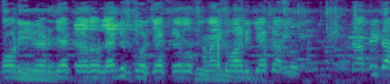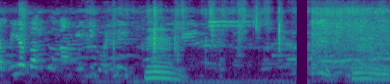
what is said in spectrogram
ਬੋਡੀ weight ਚੈੱਕ ਕਰ ਲਓ ਲੈਗ ਸਕੋਰ ਚੈੱਕ ਕਰ ਲਓ ਥਣਾ ਕੁਆਲਿਟੀ ਚੈੱਕ ਕਰ ਲਓ ਡਰਦੀ ਡਰਦੀ ਆ ਬਾਕੀ ਉਹਨਾਂ ਕੋਈ ਨਹੀਂ ਹੂੰ। ਹੂੰ।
